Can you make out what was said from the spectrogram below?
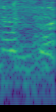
Gracias.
